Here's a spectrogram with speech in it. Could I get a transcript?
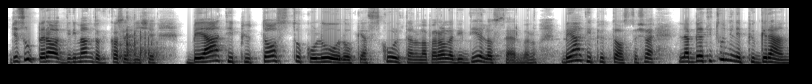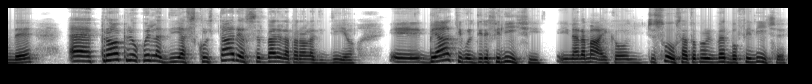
Gesù però di rimando che cosa dice? Beati piuttosto coloro che ascoltano la parola di Dio e la osservano. Beati piuttosto, cioè la beatitudine più grande è proprio quella di ascoltare e osservare la parola di Dio. E beati vuol dire felici, in aramaico Gesù ha usato proprio il verbo felice.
